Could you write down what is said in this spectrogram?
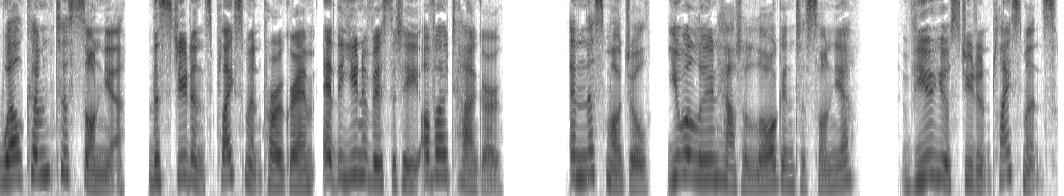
Welcome to Sonia, the Students Placement Program at the University of Otago. In this module, you will learn how to log into Sonia, view your student placements,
